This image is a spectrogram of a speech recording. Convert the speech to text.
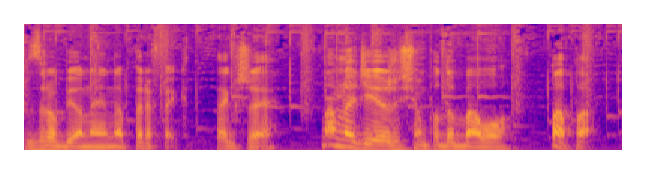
zrobione na perfekt. Także mam nadzieję, że się podobało. Papa. Pa.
